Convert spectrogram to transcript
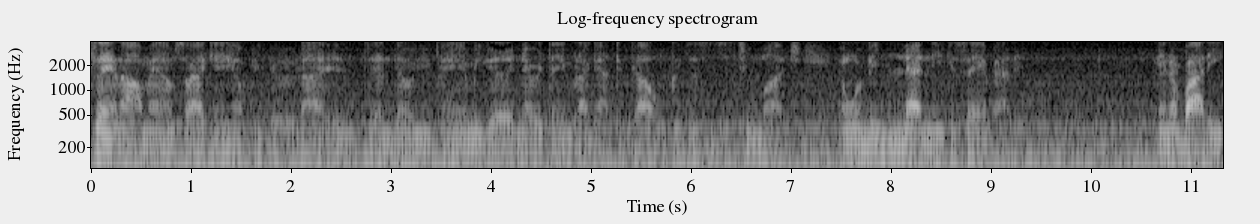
saying, oh man, I'm sorry I can't help you, dude. I and though you paying me good and everything, but I got to go because this is just too much. And wouldn't be nothing he could say about it. Ain't nobody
